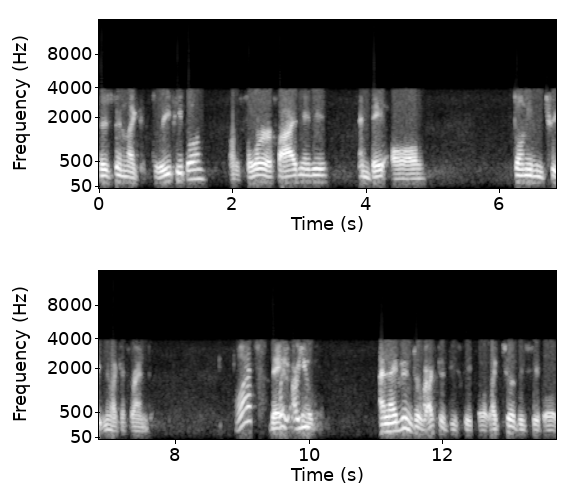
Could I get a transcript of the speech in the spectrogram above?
There's been like three people, or four or five maybe, and they all don't even treat me like a friend. What? They, Wait, are you? And I even directed these people, like two of these people.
